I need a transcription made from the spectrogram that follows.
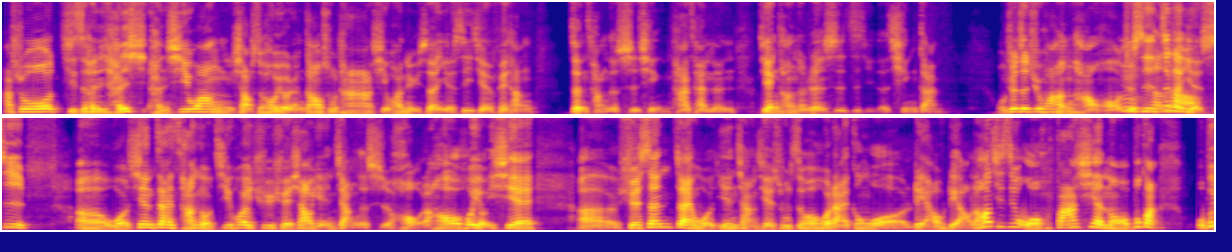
他说，其实很很很希望小时候有人告诉他，喜欢女生也是一件非常正常的事情，他才能健康的认识自己的情感。我觉得这句话很好哦，就是这个也是。呃，我现在常有机会去学校演讲的时候，然后会有一些呃学生在我演讲结束之后会来跟我聊聊。然后其实我发现哦，不管我不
